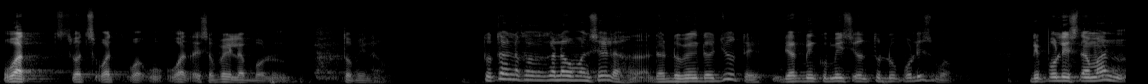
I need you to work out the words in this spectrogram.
what, what's, what, what, what is available to me now. Total, nakakagalaw man sila. They're doing their duty. They're being commissioned to do police work. The police naman,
